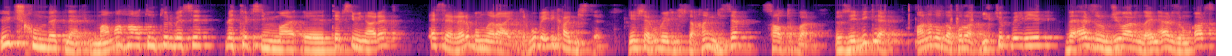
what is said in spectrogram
Üç kumbetler Mama Hatun Türbesi ve Tepsi, e, Tepsi Minare eserleri bunlara aittir. Bu beylik hangisidir? Gençler bu beylik işte hangisi? Saltuklar. Özellikle Anadolu'da kurulan ilk Türk beyliği ve Erzurum civarında yani Erzurum, Kars,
